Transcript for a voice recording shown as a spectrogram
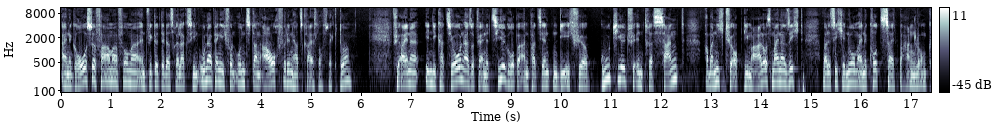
Eine große Pharmafirma entwickelte das Relaxin unabhängig von uns dann auch für den Herz-Kreislauf-Sektor. Für eine Indikation, also für eine Zielgruppe an Patienten, die ich für gut hielt, für interessant, aber nicht für optimal aus meiner Sicht, weil es sich hier nur um eine Kurzzeitbehandlung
